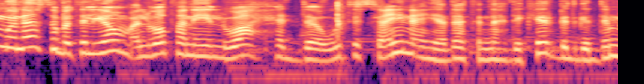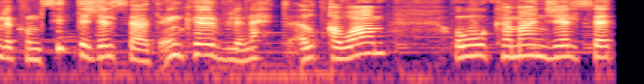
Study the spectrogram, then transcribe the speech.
بمناسبة اليوم الوطني الواحد وتسعين عيادات النهدي Care بتقدم لكم ست جلسات Encurve لنحت القوام وكمان جلسة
